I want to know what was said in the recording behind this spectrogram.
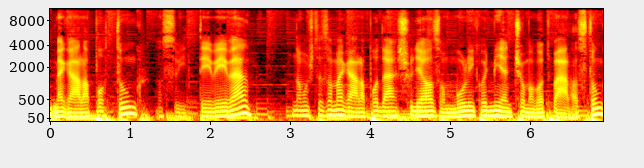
megállapodtunk a Sweet TV-vel. Na most ez a megállapodás ugye azon múlik, hogy milyen csomagot választunk.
